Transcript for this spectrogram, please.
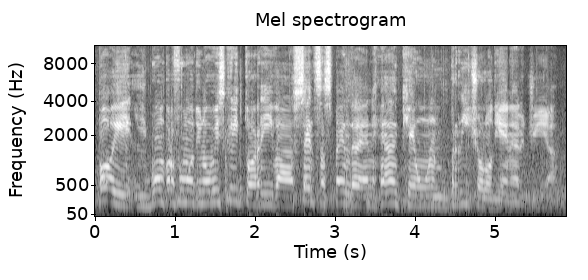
poi il buon profumo di nuovo iscritto arriva senza spendere neanche un briciolo di energia.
